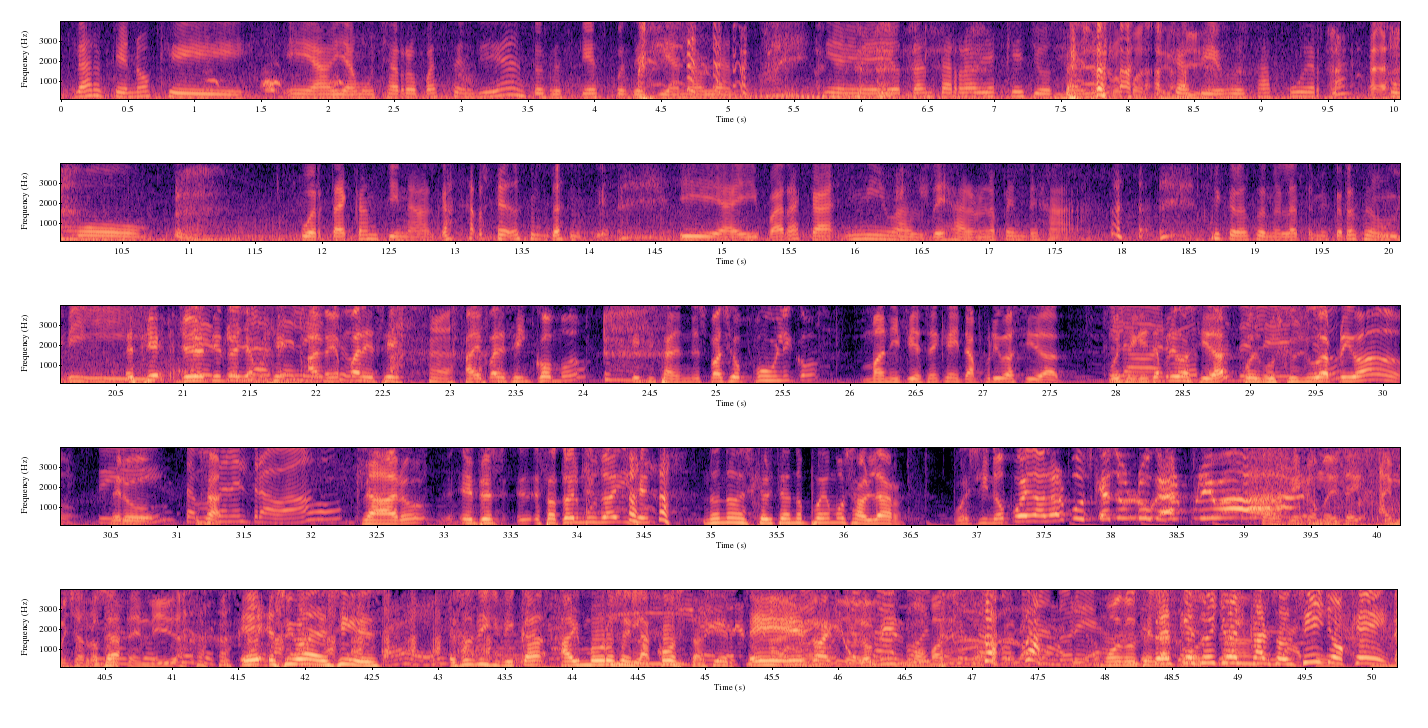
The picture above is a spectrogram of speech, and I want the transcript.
Claro que no, que eh, había mucha ropa extendida, entonces que después seguían hablando. Y a mí me dio tanta rabia que yo salí casi dejo esa puerta como puerta de cantina, haga redundancia. Y de ahí para acá ni más dejaron la pendejada. mi corazón no late, mi corazón vi. Es que yo ya entiendo ya porque a mí me parece, a mí me parece incómodo que si están en un espacio público manifiesten que necesitan privacidad. Pues si necesitan privacidad, pues busque un lugar privado. Sí, Pero, o estamos sea, en el trabajo. claro, entonces eh, está todo el mundo ahí y dicen, no, no, es que ahorita no podemos hablar. Pues si no pueden hablar, busquen un lugar privado. Es que como dice, hay mucha ropa extendida. Eh, eso iba a decir, es- eso significa hay moros en la costa, ¿cierto? Eh, exacto, lo mismo, Maxito. en la ¿Es que soy yo el calzoncillo o qué?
